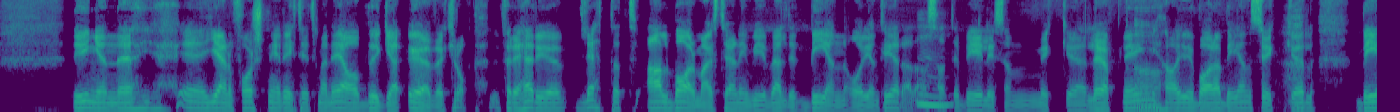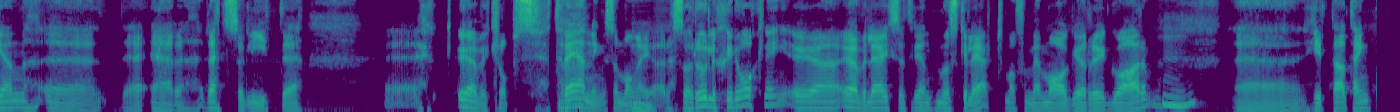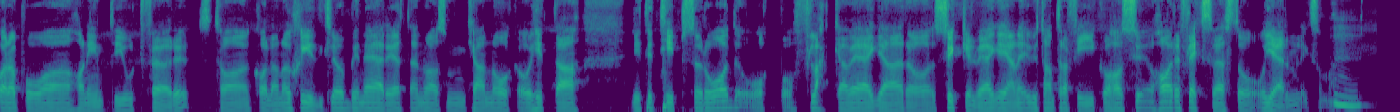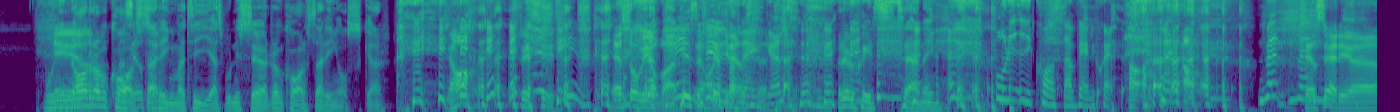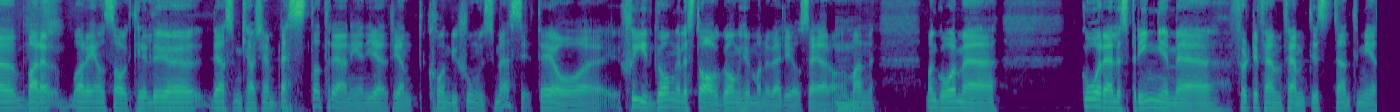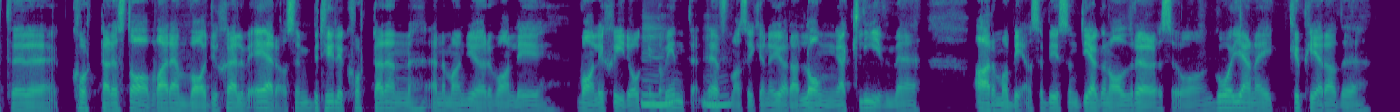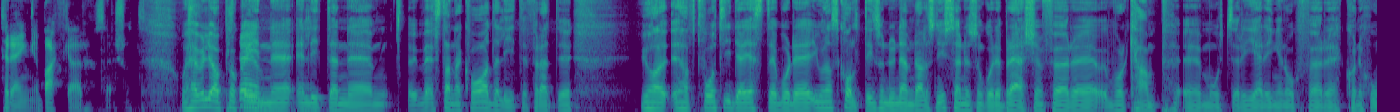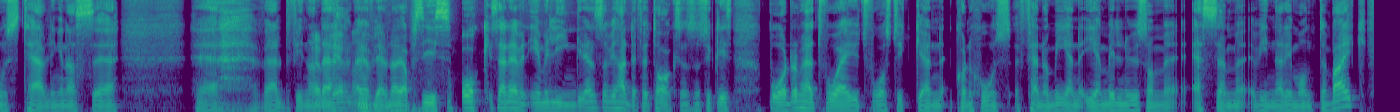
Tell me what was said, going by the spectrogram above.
det är ingen eh, hjärnforskning riktigt, men det är att bygga överkropp. För det här är ju lätt att all barmarksträning blir väldigt benorienterad. Mm. Så att det blir liksom mycket löpning, ja. har ju bara ben, cykel, ben. Eh, det är rätt så lite eh, överkroppsträning som många mm. gör. Så rullskidåkning är överlägset rent muskulärt. Man får med mage, rygg och arm. Mm. Eh, hitta, tänk bara på, har ni inte gjort förut, ta, kolla någon skidklubb i närheten, några som kan åka och hitta lite tips och råd. Åk på flacka vägar och cykelvägar gärna utan trafik och ha, ha reflexväst och, och hjälm. Liksom. Mm. Bor ni norr om Karlstad, ring Mattias. Bor ni söder om Karlstad, ring Oskar. Ja, precis. Det är så vi jobbar. Vi har Rullskidsträning. Bor ni i Karlstad, välj själv. Ja. Ja. Men, men... Sen så är det ju bara, bara en sak till. Det, är det som kanske är den bästa träningen rent konditionsmässigt. Det är skidgång eller stavgång, hur man nu väljer att säga. Mm. Man, man går med går eller springer med 45-50 centimeter kortare stavar än vad du själv är. Då. Så betydligt kortare än, än när man gör vanlig, vanlig skidåkning mm. på vintern. Mm. Därför man ska kunna göra långa kliv med arm och ben. Så det blir som diagonal rörelse och gå gärna i kuperad terräng, backar. Så här, så. Och här vill jag plocka in eh, en liten, eh, stanna kvar där lite för att eh, vi har haft två tidigare gäster, både Jonas Kolting som du nämnde alldeles nyss här nu som går i bräschen för eh, vår kamp eh, mot regeringen och för eh, konditionstävlingarnas eh, eh, välbefinnande, överlevnad. överlevnad. ja precis. Och sen även Emil Lindgren som vi hade för ett tag sedan som cyklist. Båda de här två är ju två stycken konditionsfenomen. Emil nu som SM-vinnare i mountainbike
